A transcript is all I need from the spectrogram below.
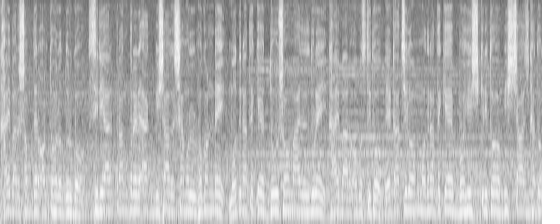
খাইবার শব্দের অর্থ হলো দুর্গ। সিরিয়ার প্রান্তরের এক বিশাল শ্যামল ভূখণ্ডে মদিনা থেকে দুশো মাইল দূরে খাইবার অবস্থিত। এটা ছিল মদিনা থেকে বহিষ্কৃত বিশ্বাসঘাতক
